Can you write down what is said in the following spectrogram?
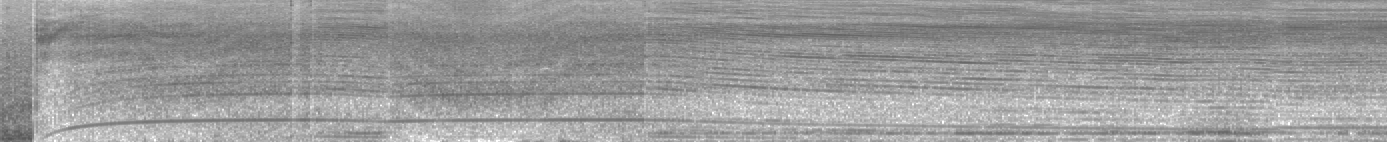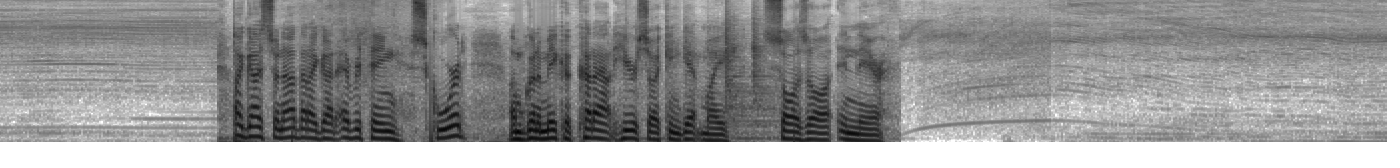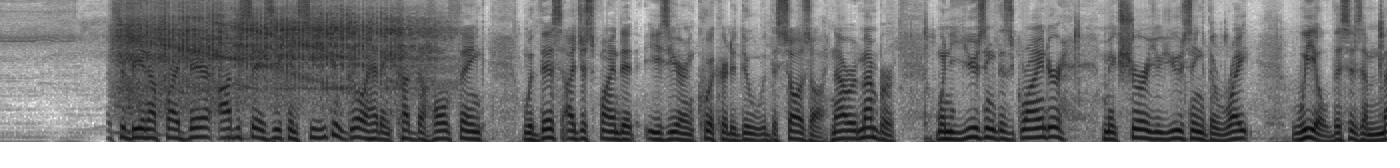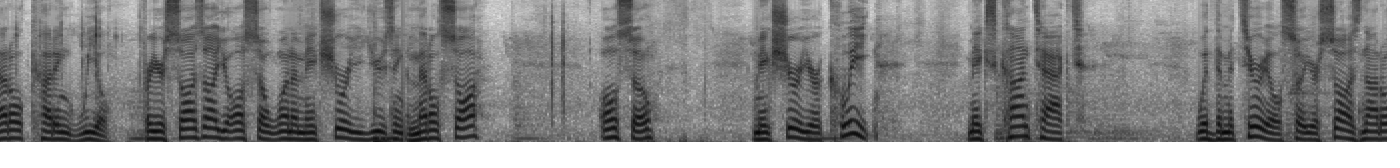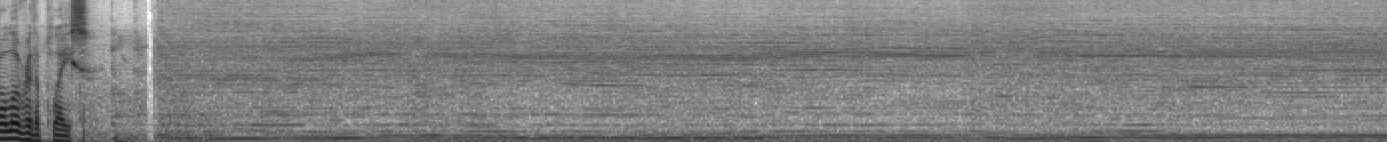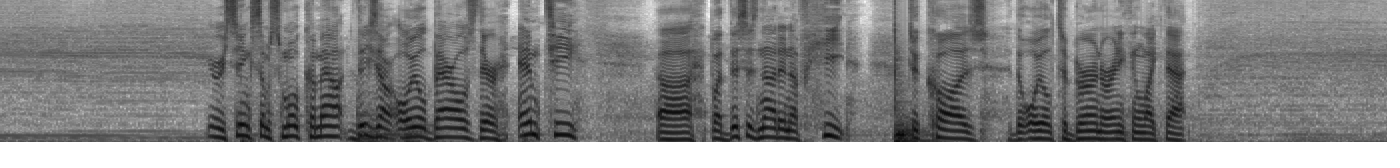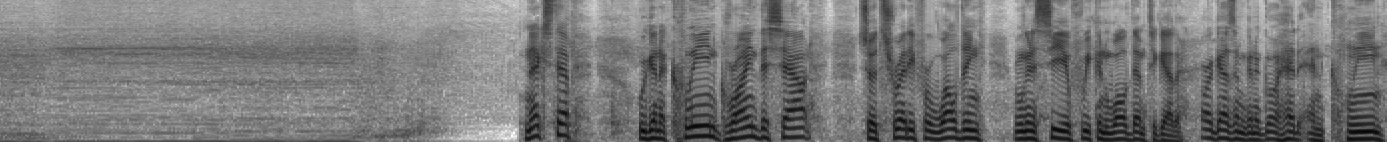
All right guys, so now that I got everything scored, I'm gonna make a cutout here so I can get my Sawzall in there. That should be enough right there. Obviously, as you can see, you can go ahead and cut the whole thing with this. I just find it easier and quicker to do it with the Sawzall. Now remember, when you're using this grinder, make sure you're using the right wheel. This is a metal cutting wheel. For your Sawzall, you also want to make sure you're using a metal saw. Also, make sure your cleat makes contact with the material so your saw is not all over the place. You're seeing some smoke come out. These are oil barrels. They're empty, uh, but this is not enough heat to cause the oil to burn or anything like that. Next step, we're gonna clean, grind this out so it's ready for welding. We're gonna see if we can weld them together. All right, guys, I'm gonna go ahead and clean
